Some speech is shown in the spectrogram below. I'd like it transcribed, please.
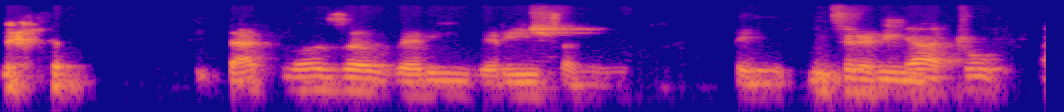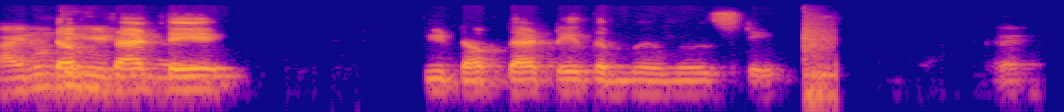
that was a very, very funny day. Incident. We Yeah, true. I don't think that day, we dubbed that day the Momos Day. Correct.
